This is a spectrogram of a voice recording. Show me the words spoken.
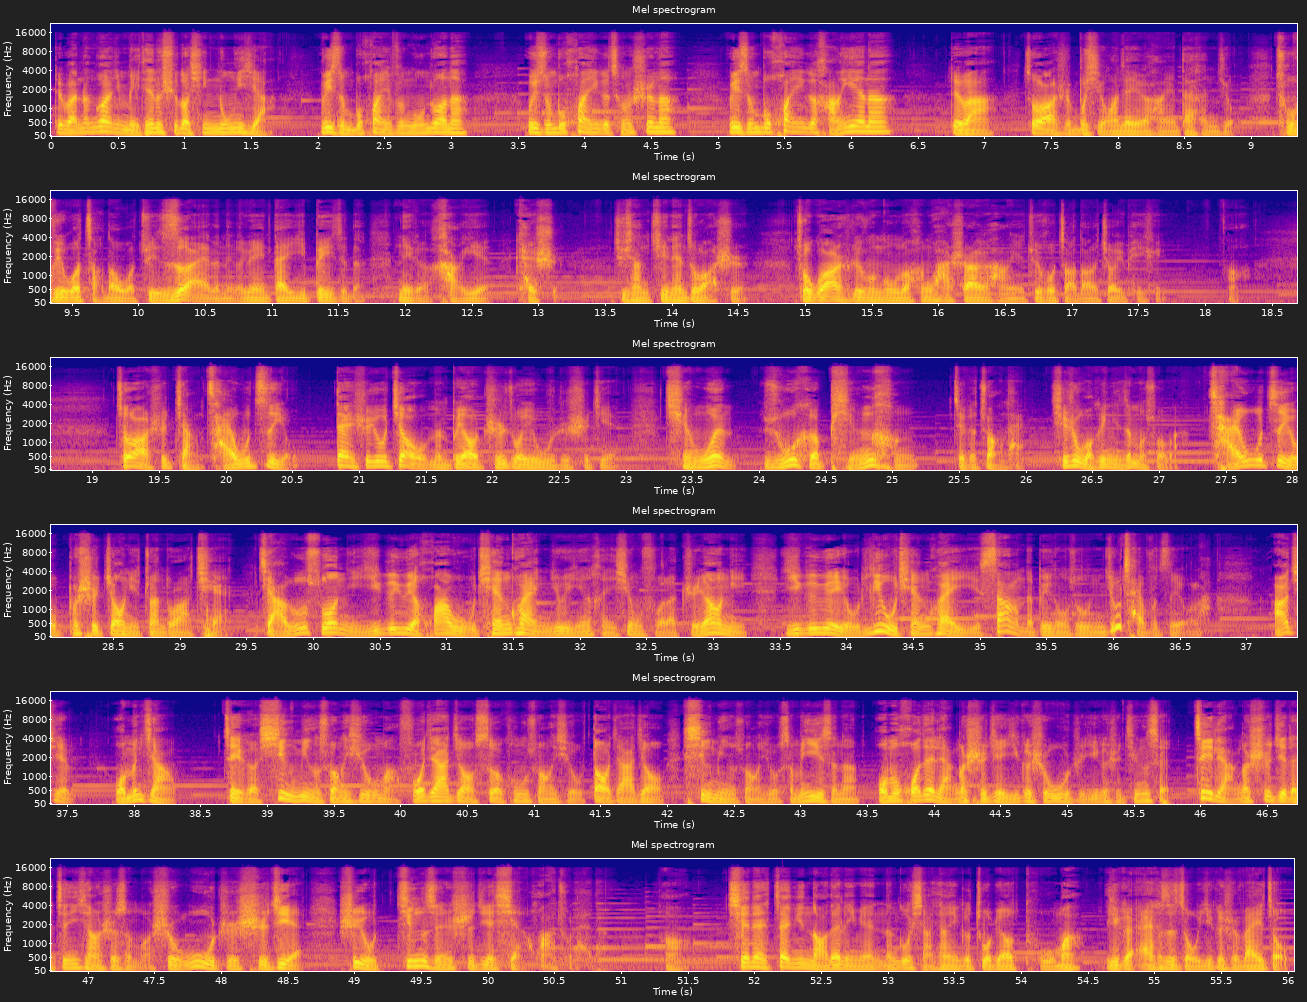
对吧？能够让你每天都学到新东西啊？为什么不换一份工作呢？为什么不换一个城市呢？为什么不换一个行业呢？对吧？周老师不喜欢在一个行业待很久，除非我找到我最热爱的那个、愿意待一辈子的那个行业开始。就像今天周老师做过二十六份工作，横跨十二个行业，最后找到了教育培训。啊，周老师讲财务自由，但是又叫我们不要执着于物质世界。请问如何平衡这个状态？其实我跟你这么说吧，财务自由不是教你赚多少钱。假如说你一个月花五千块，你就已经很幸福了。只要你一个月有六千块以上的被动收入，你就财富自由了。而且我们讲这个性命双修嘛，佛家叫色空双修，道家叫性命双修，什么意思呢？我们活在两个世界，一个是物质，一个是精神。这两个世界的真相是什么？是物质世界是由精神世界显化出来的啊！现在在你脑袋里面能够想象一个坐标图吗？一个 x 轴，一个是 y 轴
